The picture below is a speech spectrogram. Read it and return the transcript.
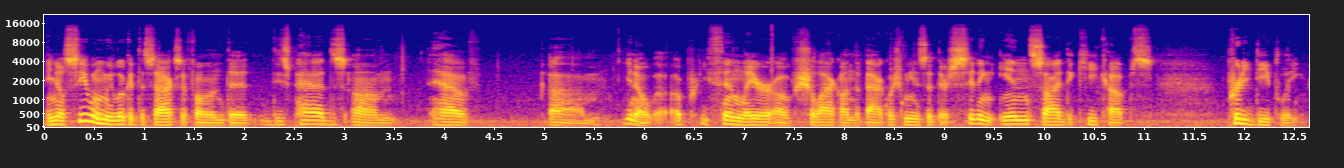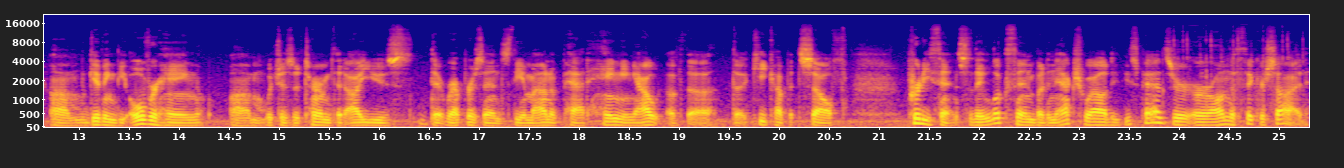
And you'll see when we look at the saxophone that these pads um, have, um, you know, a pretty thin layer of shellac on the back, which means that they're sitting inside the key cups pretty deeply, um, giving the overhang um, which is a term that I use that represents the amount of pad hanging out of the, the key cup itself, pretty thin. So they look thin, but in actuality, these pads are, are on the thicker side.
